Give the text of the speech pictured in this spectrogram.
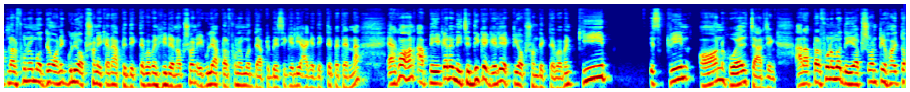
আপনার ফোনের মধ্যে অনেকগুলি অপশন এখানে আপনি দেখতে পাবেন হিডেন অপশন এগুলি আপনার ফোনের মধ্যে আপনি বেসিক্যালি আগে দেখতে পেতেন না। এখন আপনি এখানে নিচের দিকে গেলে একটি অপশন দেখতে পাবেন keep screen on while charging আর আপনার ফোনের মধ্যে এই অপশনটি হয়তো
